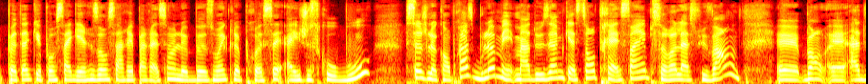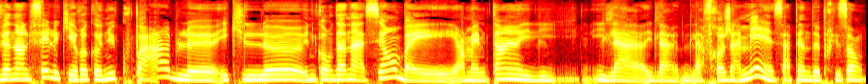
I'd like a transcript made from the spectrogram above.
peut-être que pour sa guérison, sa réparation, elle a besoin que le procès aille jusqu'au bout. Ça, je le comprends, ce bout-là. Mais ma deuxième question, très simple, sera la suivante. Euh, bon, euh, advenant le fait qu'il est reconnu coupable et qu'il a une condamnation, ben, en même temps, il, il, a, il, a, il la fera jamais, sa peine de prison.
